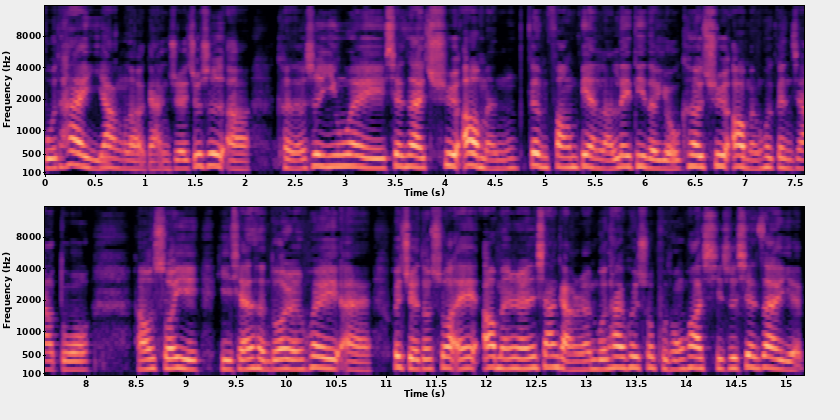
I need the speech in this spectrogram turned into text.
不太一样了，感觉就是呃，可能是因为现在去澳门更方便了，内地的游客去澳门会更加多，然后所以以前很多人会呃会觉得说，哎，澳门人、香港人不太会说普通话，其实现在也。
